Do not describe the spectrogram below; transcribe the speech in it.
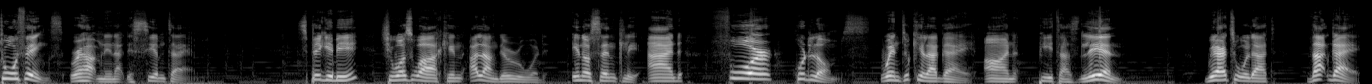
Two things were happening at the same time. Spiggy B, she was walking along the road innocently and four hoodlums went to kill a guy on Peters Lane. We are told that that guy,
